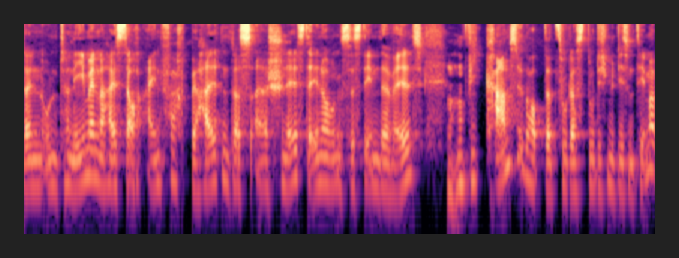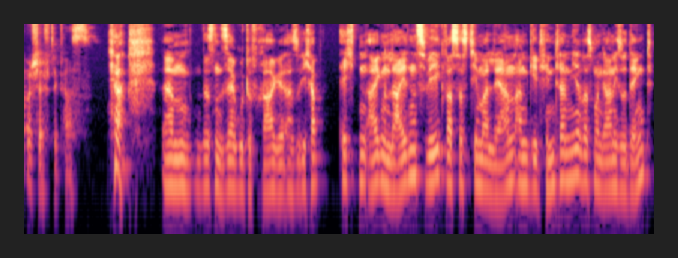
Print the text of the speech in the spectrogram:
Dein Unternehmen heißt ja auch einfach behalten das äh, schnellste Erinnerungssystem der Welt. Mhm. Wie kam es überhaupt dazu, dass du dich mit diesem Thema beschäftigt hast? Ja, ähm, das ist eine sehr gute Frage. Also ich habe echt einen eigenen Leidensweg, was das Thema Lernen angeht, hinter mir, was man gar nicht so denkt.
